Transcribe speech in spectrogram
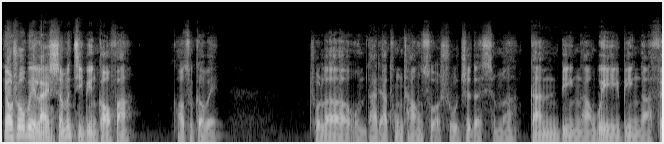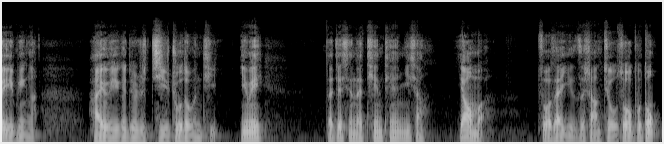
要说未来什么疾病高发，告诉各位，除了我们大家通常所熟知的什么肝病啊、胃病啊、肺病啊，还有一个就是脊柱的问题。因为大家现在天天你想，要么坐在椅子上久坐不动，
